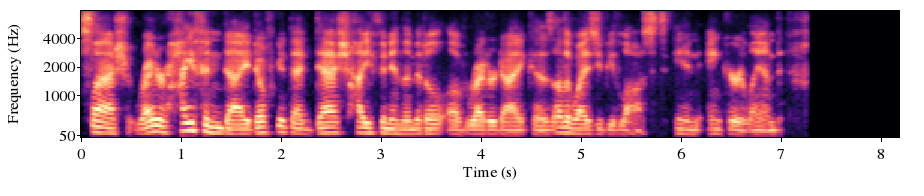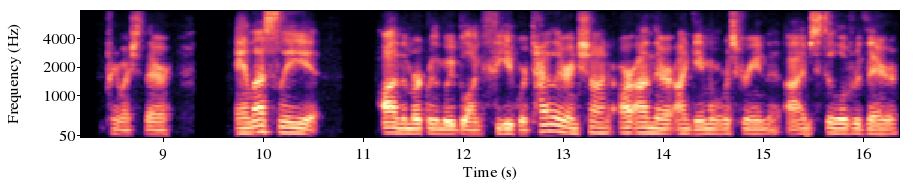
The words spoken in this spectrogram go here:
slash Rider hyphen Die. Don't forget that dash hyphen in the middle of Rider Die because otherwise you'd be lost in Anchor land. Pretty much there. And lastly, on the Merc with the Movie Blog feed, where Tyler and Sean are on there on Game Over Screen, I'm still over there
